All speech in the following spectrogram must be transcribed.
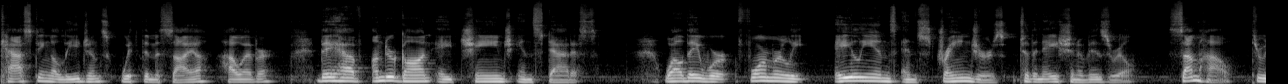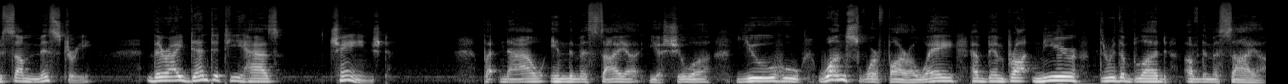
casting allegiance with the Messiah, however, they have undergone a change in status. While they were formerly aliens and strangers to the nation of Israel, somehow, through some mystery, their identity has changed. But now in the Messiah, Yeshua, you who once were far away have been brought near through the blood of the Messiah,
